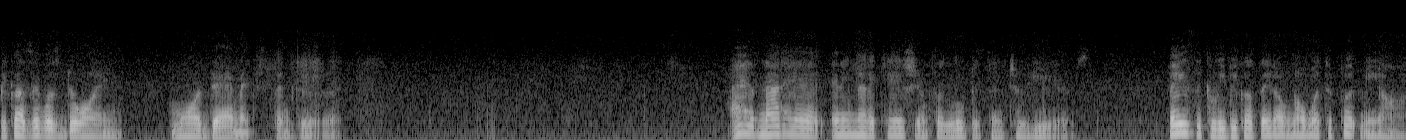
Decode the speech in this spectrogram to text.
because it was doing more damage than good. I have not had any medication for lupus in two years. Basically because they don't know what to put me on.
